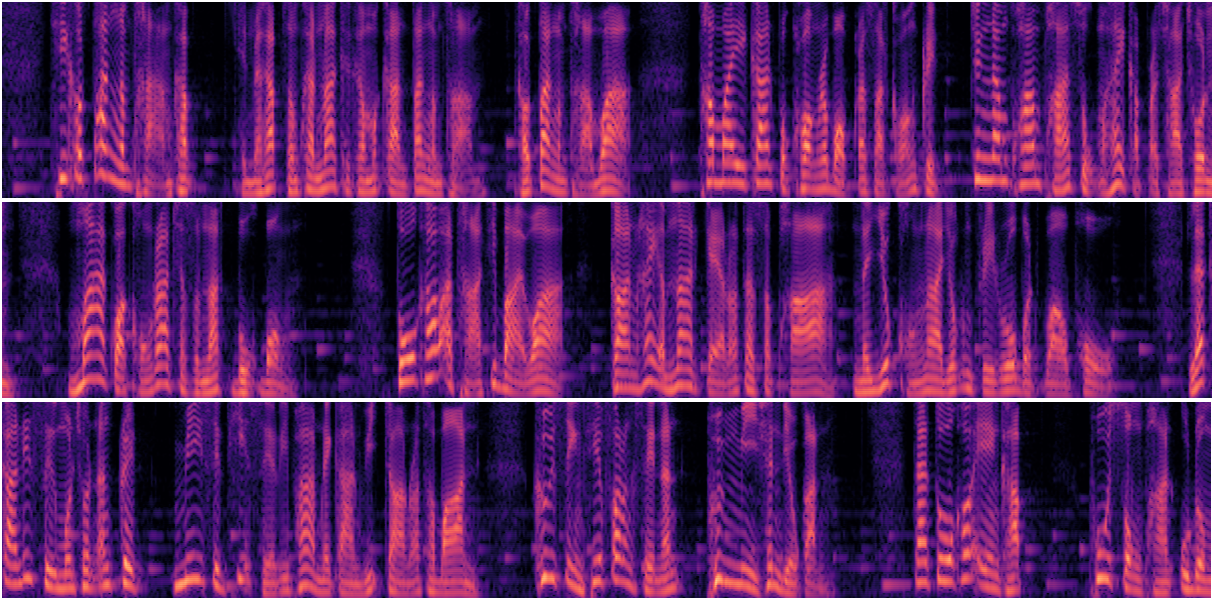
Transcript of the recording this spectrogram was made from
1 ที่เขาตั้งคำถามครับ เห็นไหมครับสำคัญมากคือคำว่าการตั้งคำถาม เขาตั้งคำถามว่าทำไมการปกครองระบอบกษัตริย์ของอังกฤษ จึงนำความผาสุกมาให้กับประชาชน มากกว่าของราชสำนักบูร์บงตัวเขาอธิบายว่า การให้อำนาจแก่รัฐสภา ในยุคของนายกรัฐมนตรีโรเบิร์ตวอลโพลและการที่สื่อมวลชนอังกฤษ มีสิทธิเสรีภาพในการวิจารณ์รัฐบาล คือสิ่งที่ฝรั่งเศสนั้นพึงมีเช่นเดียวกัน แต่ตัวเขาเองครับ ผู้ส่งผ่านอุดม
